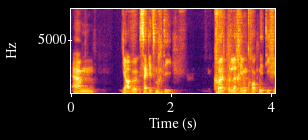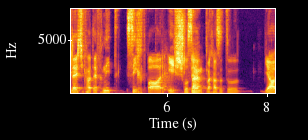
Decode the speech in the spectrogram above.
ähm, ja, weil, sag jetzt mal, die körperliche und kognitive Leistung halt einfach nicht sichtbar ist, schlussendlich. Also du ja,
